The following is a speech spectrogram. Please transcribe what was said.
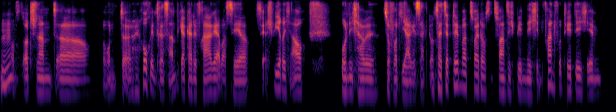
mhm. aus Deutschland. Äh, und äh, hochinteressant, gar keine Frage, aber sehr, sehr schwierig auch. Und ich habe sofort Ja gesagt. Und seit September 2020 bin ich in Frankfurt tätig, im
